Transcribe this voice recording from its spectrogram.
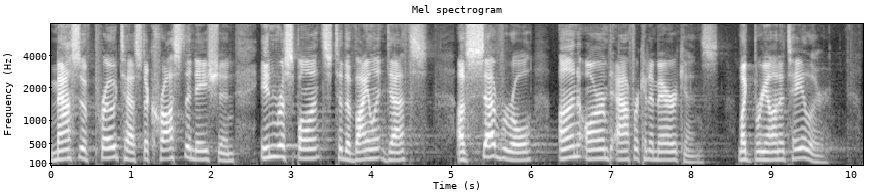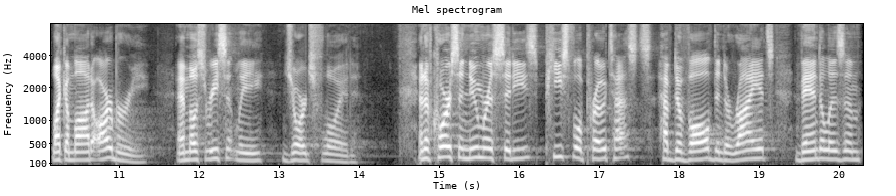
massive protest across the nation in response to the violent deaths of several unarmed African Americans, like Breonna Taylor, like Ahmaud Arbery, and most recently, George Floyd. And of course, in numerous cities, peaceful protests have devolved into riots, vandalism,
